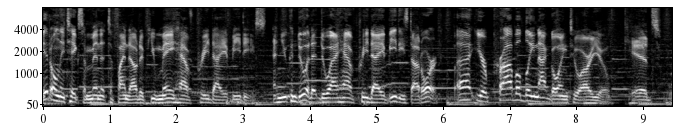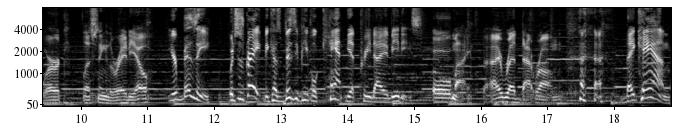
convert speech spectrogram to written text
It only takes a minute to find out if you may have prediabetes, and you can do it at doihaveprediabetes.org. But you're probably not going to, are you? Kids, work, listening to the radio. You're busy, which is great because busy people can't get prediabetes. Oh my, I read that wrong. they can.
